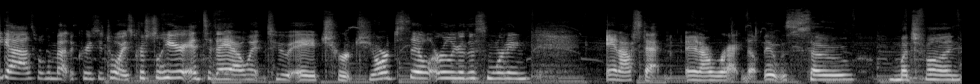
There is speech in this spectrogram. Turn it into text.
Hey guys, welcome back to CrazeeToys. Crystal here, and today I went to a church yard sale earlier this morning, and I stacked and I racked up. It was so much fun.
